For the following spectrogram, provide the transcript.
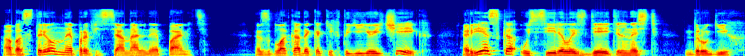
Обостренная профессиональная память. С блокадой каких-то ее ячеек резко усилилась деятельность других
